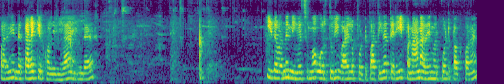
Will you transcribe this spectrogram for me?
பாருங்கள் இந்த கலக்கியிருக்கோம் இல்லைங்களா? இந்த இதை வந்து நீங்கள் சும்மா ஒரு துளி வாயில் போட்டு பார்த்தீங்கன்னா தெரியும். இப்போ நானும் அதே மாதிரி போட்டு பார்க்க போகிறேன்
